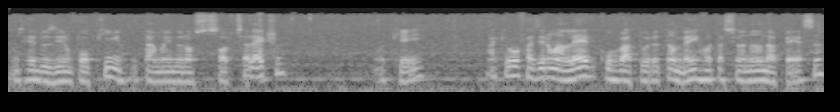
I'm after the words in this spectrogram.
Vamos reduzir um pouquinho o tamanho do nosso Soft Selection. Ok. Aqui eu vou fazer uma leve curvatura também, rotacionando a peça.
